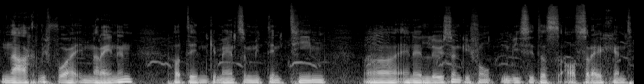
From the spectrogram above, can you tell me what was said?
nach wie vor im Rennen, hat eben gemeinsam mit dem Team äh, eine Lösung gefunden, wie sie das ausreichend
